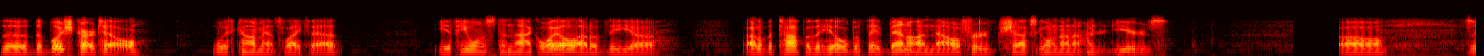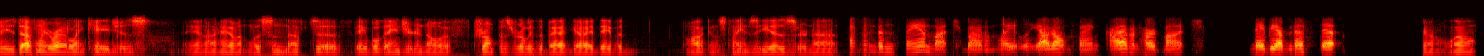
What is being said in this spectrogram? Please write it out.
the the Bush cartel with comments like that. If he wants to knock oil out of the uh, out of the top of the hill that they've been on now for shocks going on a hundred years. Uh, so he's definitely rattling cages, and I haven't listened enough to Abel Danger to know if Trump is really the bad guy David Hawkins claims he is or not. I haven't been saying much about him lately. I don't think. I haven't heard much. Maybe I've missed it. Yeah, well,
